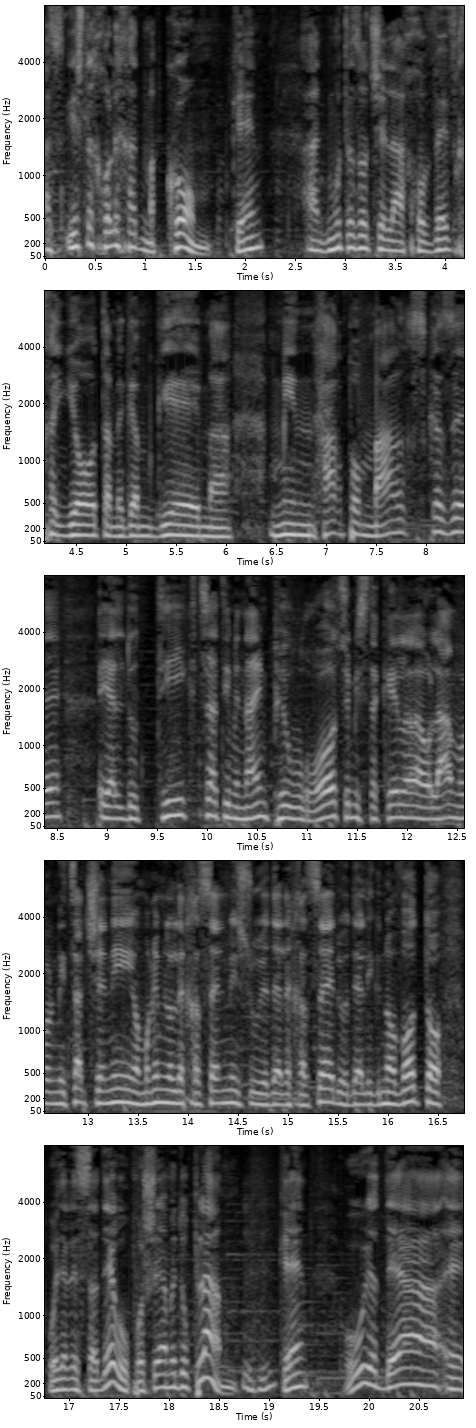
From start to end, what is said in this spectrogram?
אז יש לכל אחד מקום, כן? הדמות הזאת של החובב חיות, המגמגם, המין הרפו מרקס כזה, ילדותי קצת עם עיניים פעורות שמסתכל על העולם, אבל מצד שני אומרים לו לחסל מישהו, הוא יודע לחסל, הוא יודע לגנוב אוטו, הוא יודע לסדר, הוא פושע מדופלם, כן? הוא יודע אה,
